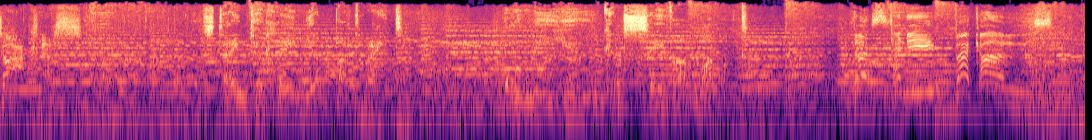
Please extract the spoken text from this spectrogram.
darkness. It's time to claim your birthright. Only you can save our world. Destiny beckons!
